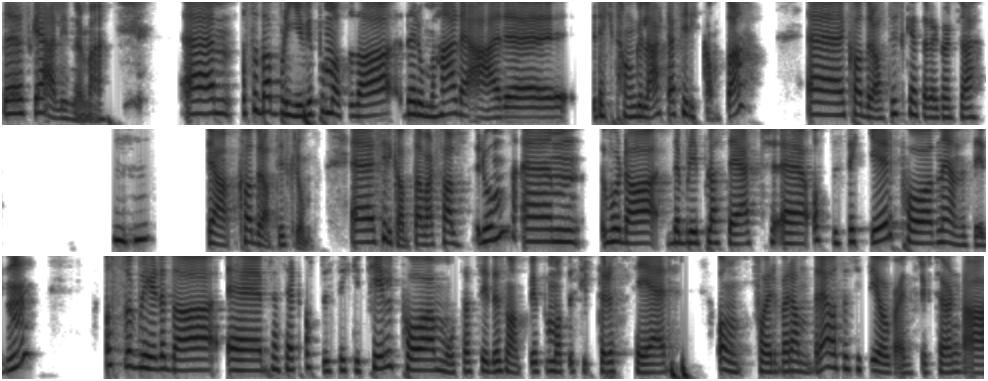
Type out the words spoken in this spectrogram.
det skal jeg ærlig innrømme. Um, så da blir vi på en måte da Det rommet her, det er uh, rektangulært, det er firkanta. Uh, kvadratisk heter det kanskje. Mhm. Ja, kvadratisk rom. Uh, firkanta, i hvert fall. Rom. um, hvor da det blir plassert eh, åtte stykker på den ene siden. Og så blir det da eh, plassert åtte stykker til på motsatt side, sånn at vi på en måte sitter og ser overfor hverandre. Og så sitter yogainstruktøren da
